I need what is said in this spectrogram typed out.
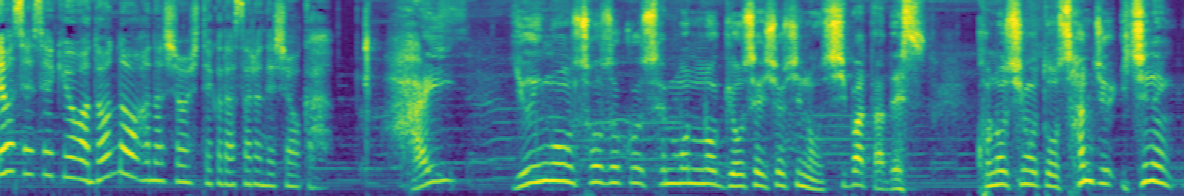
では先生今日はどんなお話をしてくださるんでしょうか？はい、遺言相続専門の行政書士の柴田です。この仕事を31年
